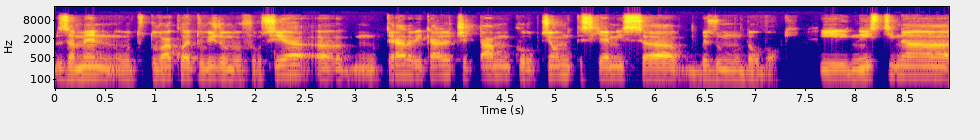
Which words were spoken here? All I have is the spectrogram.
за мен, от това, което виждам в Русия, трябва да ви кажа, че там корупционните схеми са безумно дълбоки. И наистина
